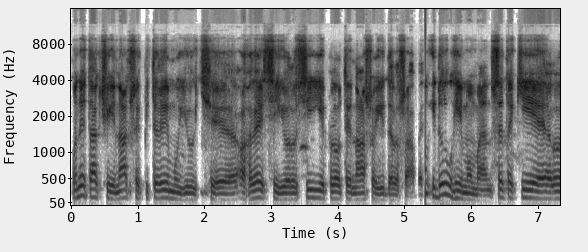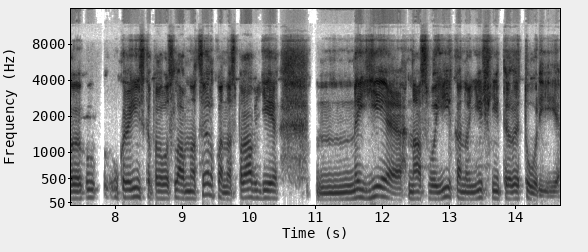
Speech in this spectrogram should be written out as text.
вони так чи інакше підтримують е, агресію Росії проти нашої держави. І другий момент, все таки е, українська православна церква насправді не є на своїй канонічній території.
